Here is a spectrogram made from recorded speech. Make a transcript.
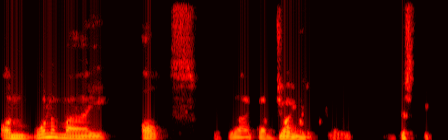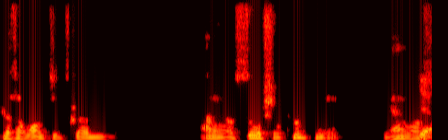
on one of my alts, like I've joined the group just because I wanted some, I don't know, social company. Yeah, whilst yeah.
